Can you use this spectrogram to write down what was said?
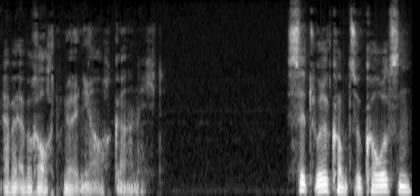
aber er braucht Mjölnir auch gar nicht. Sidwell kommt zu Coulson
